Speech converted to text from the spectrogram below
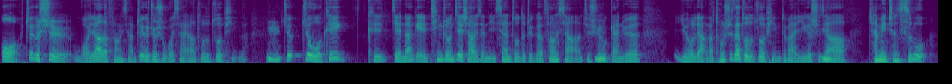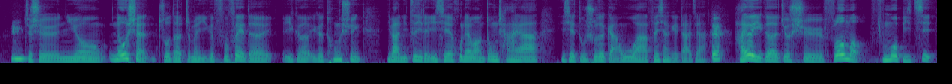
哦，这个是我要的方向，这个就是我想要做的作品的。嗯，就就我可以可以简单给听众介绍一下你现在做的这个方向啊，就是感觉有两个同时在做的作品，对吧？一个是叫产品陈思路，嗯，就是你用 Notion 做的这么一个付费的一个一个通讯，你把你自己的一些互联网洞察呀、一些读书的感悟啊分享给大家。对，还有一个就是 Flowmo 浮墨笔记，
